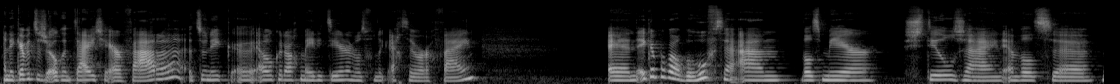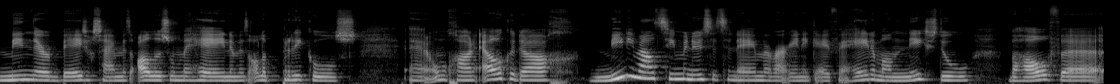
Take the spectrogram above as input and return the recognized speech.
En ik heb het dus ook een tijdje ervaren toen ik uh, elke dag mediteerde en dat vond ik echt heel erg fijn. En ik heb ook wel behoefte aan wat meer stil zijn en wat uh, minder bezig zijn met alles om me heen en met alle prikkels. Uh, om gewoon elke dag minimaal 10 minuten te nemen waarin ik even helemaal niks doe. Behalve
